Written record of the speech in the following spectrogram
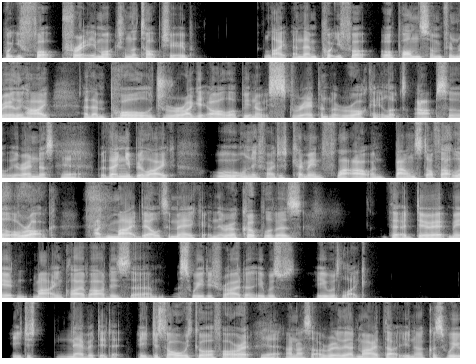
put your foot pretty much on the top tube, like, and then put your foot up on something really high, and then pull, drag it all up. You know, it's scraping the rock, and it looks absolutely horrendous. Yeah. But then you'd be like, oh, I wonder if I just came in flat out and bounced off that little rock, I might be able to make it. And there were a couple of us that'd do it. Me and Martin Clivard is um, a Swedish rider. He was he was like he just never did it. He'd just always go for it. Yeah. And I sort of really admired that, you know, because we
